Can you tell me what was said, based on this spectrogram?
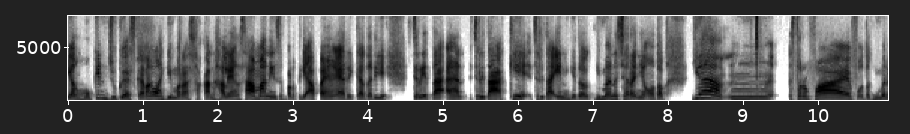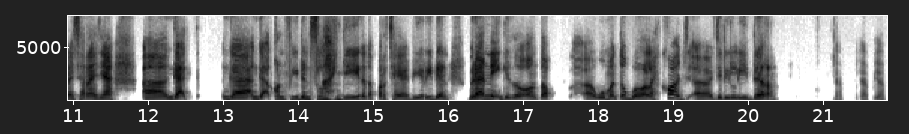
yang mungkin juga sekarang lagi merasakan hal yang sama nih seperti apa yang Erika tadi ceritaan cerita ceritain gitu. Gimana caranya untuk ya mm, survive untuk gimana caranya nggak uh, nggak nggak confidence lagi, tetap percaya diri dan berani gitu untuk uh, woman tuh boleh kok uh, jadi leader. Yap, yap, yap.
